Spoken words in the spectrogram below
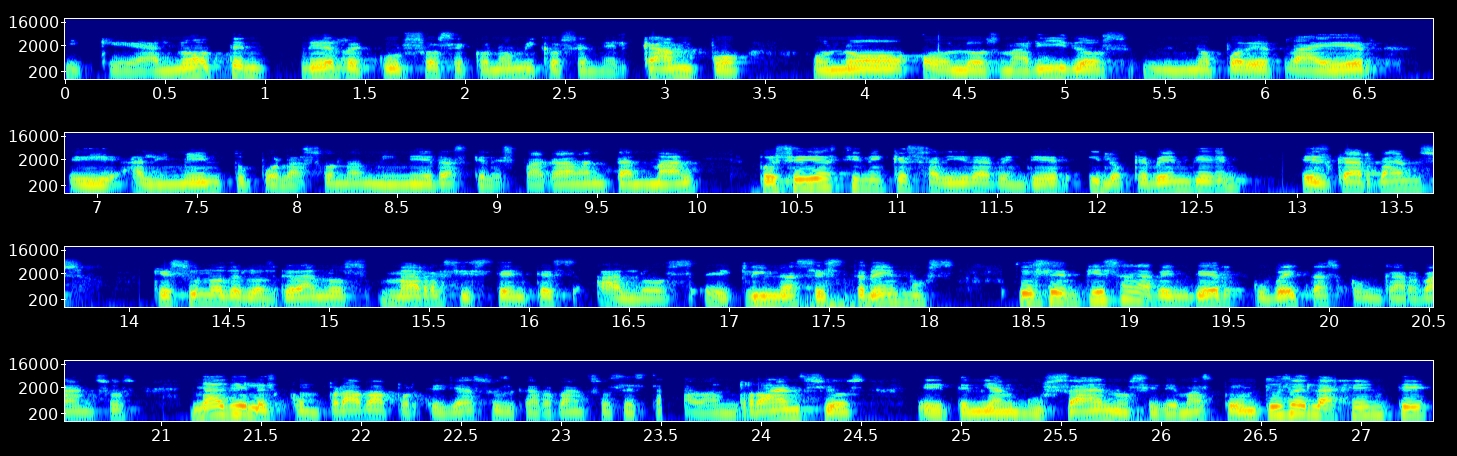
y que al no tener recursos económicos en el campo o no, o los maridos no poder traer eh, alimento por las zonas mineras que les pagaban tan mal, pues ellas tienen que salir a vender y lo que venden es garbanzo, que es uno de los granos más resistentes a los eh, climas extremos. Entonces empiezan a vender cubetas con garbanzos, nadie les compraba porque ya sus garbanzos estaban rancios, eh, tenían gusanos y demás, pero entonces la gente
